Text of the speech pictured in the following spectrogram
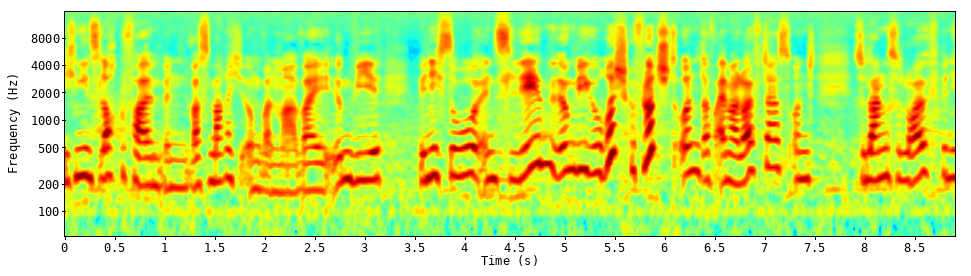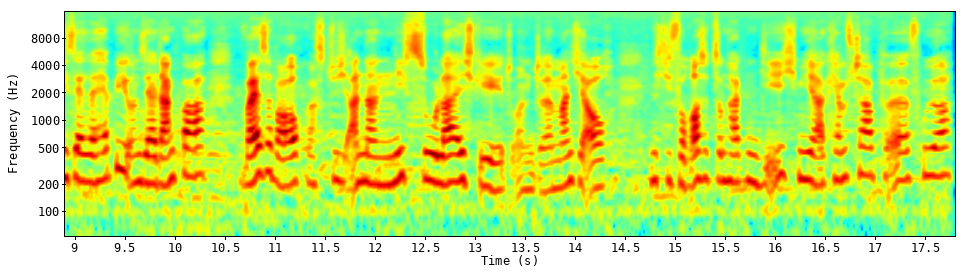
ich nie ins Loch gefallen bin. Was mache ich irgendwann mal? Weil irgendwie bin ich so ins Leben irgendwie gerutscht, geflutscht und auf einmal läuft das. Und solange es so läuft, bin ich sehr, sehr happy und sehr dankbar. Weiß aber auch, dass natürlich anderen nicht so leicht geht und äh, manche auch nicht die Voraussetzungen hatten, die ich mir erkämpft habe äh, früher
